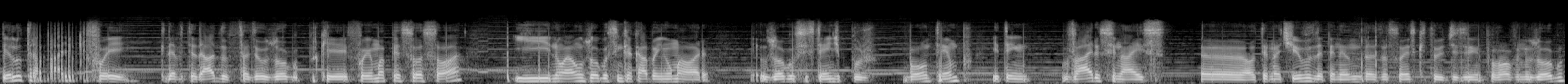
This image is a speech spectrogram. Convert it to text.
pelo trabalho que foi que deve ter dado fazer o jogo, porque foi uma pessoa só e não é um jogo assim que acaba em uma hora. O jogo se estende por bom tempo e tem vários sinais uh, alternativos dependendo das ações que tu desenvolve no jogo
